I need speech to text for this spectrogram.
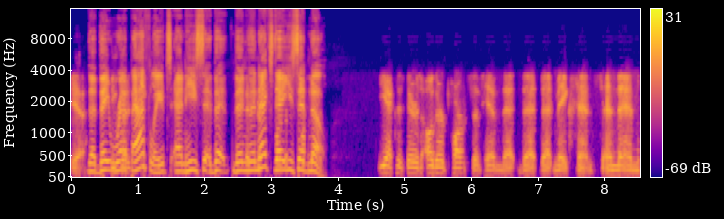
Yeah, that they rep athletes, and he said that. Then the next day he said no. yeah, because there's other parts of him that that that make sense, and then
